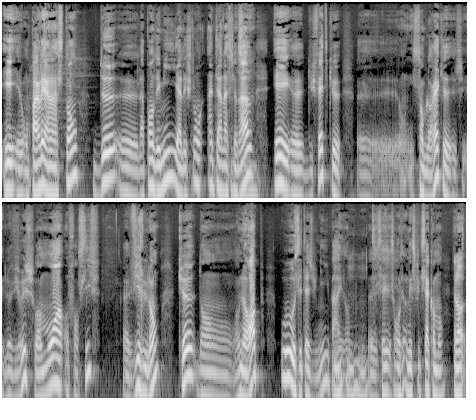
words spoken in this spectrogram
Et on parlait à l'instant de euh, la pandémie à l'échelon international et euh, du fait que euh, il semblerait que le virus soit moins offensif, euh, virulent que dans en Europe ou aux États-Unis, par mmh, exemple. Mmh, mmh. On, on, explique ça comment? Alors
